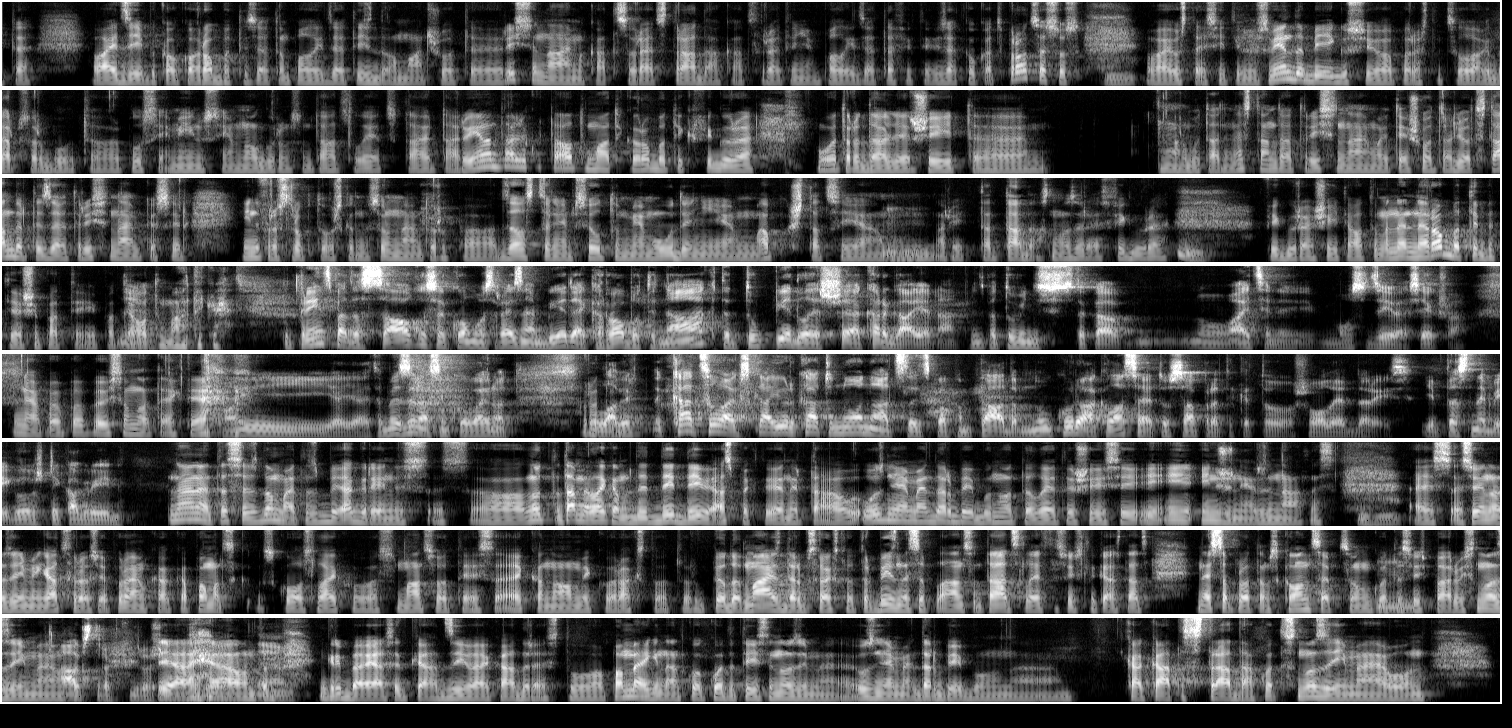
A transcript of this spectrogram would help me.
vajadzība kaut ko robotizēt un palīdzēt izdomāt šo risinājumu, kā tas varētu strādāt, kāds varētu viņiem palīdzēt efektivizēt kaut kādus procesus, mm. vai uztaisīt viņus viendabīgus, jo parasti cilvēka darbs var būt ar plusiem, mīnusiem, nogurums un tādas lietas. Tā ir, tā ir viena daļa, kur tā automātika, robotika figurē. Otra daļa ir šī varbūt tādi nestandarta risinājumi, vai tieši otrādi ļoti standartizēti risinājumi, kas ir infrastruktūras, kad mēs runājam par dzelzceļiem, siltumiem, ūdeņiem, apakšstacijām, mm arī tādās nozarēs figurē. Mm figurē šī automātika. Ne, ne roboti, bet tieši pati, pati Jā. automātika. Bet, principā, tas sauklis, ar ko mums reizēm biedē, ka roboti nāk, tad tu piedalies šajā kargājienā. Principā, tu viņus kā, nu, aicini mūsu dzīvēm iekšā. Jā, pavisam noteikti. Jā. Ai, jā, jā. Tad mēs zināsim, ko vainot. Labi. Kā cilvēks, kā Jurka, kā tu nonāci līdz kaut kam tādam, nu, kurā klasē tu saprati, ka tu šo lietu darīsi? Ja tas nebija gluži tik agrīni. Nē, nē, tas, domāju, tas bija agrīni. Es, nu, tam ir laikam divi, divi aspekti. Viena ir tā uzņēmējdarbība, un otra lieta ir šīs inženierzinātnes. Mm -hmm. es, es viennozīmīgi atceros, joprojām, kā, kā pamatskolas laikos mācoties ekonomiku, rakstot, tur, pildot mājas darbus, rakstot biznesa plānus un tādas lietas. Tas viss likās tāds nesaprotams koncepts un ko mm -hmm. tas mhm. vispār nozīmē. Abstrakt, droši vien. Jā, jā, un jā. gribējās kā dzīvē kādreiz to pamēģināt, ko, ko tas īsti nozīmē uzņēmējdarbība. Un, kā, kā tas strādā, ko tas nozīmē. Un,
